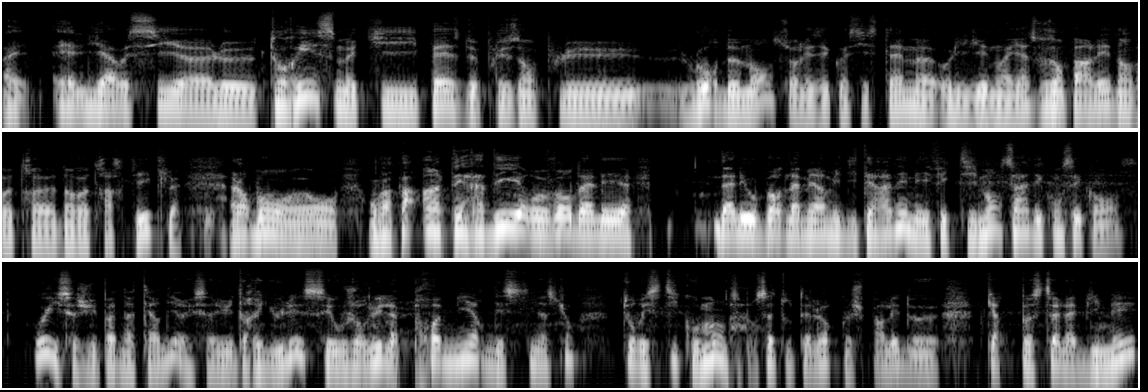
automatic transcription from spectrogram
Oui. Il y a aussi euh, le tourisme qui pèse de plus en plus lourdement sur les écosystèmes. Olivier Noyas, vous en parlez dans votre dans votre article. Alors bon, on, on va pas interdire aux gens d'aller d'aller au bord de la mer Méditerranée, mais effectivement, ça a des conséquences. Oui, il ne s'agit pas d'interdire, il s'agit de réguler. C'est aujourd'hui la première destination touristique au monde. C'est pour ça tout à l'heure que je parlais de cartes postales abîmées.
